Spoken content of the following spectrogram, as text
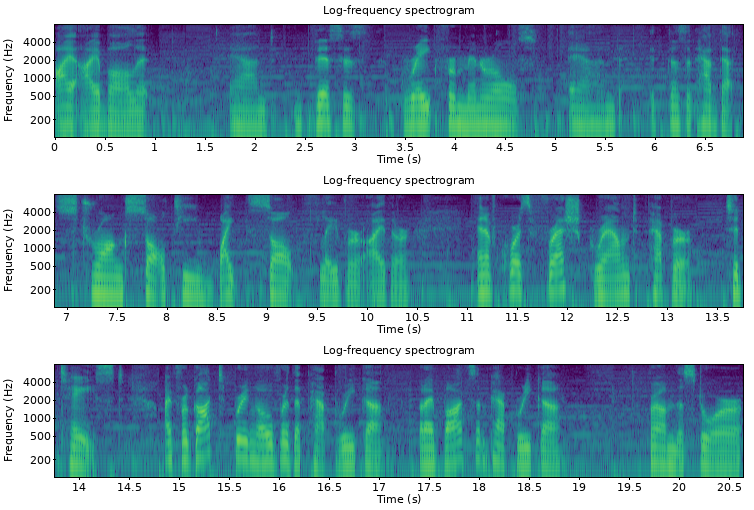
I eyeball it and this is great for minerals and it doesn't have that strong salty white salt flavor either and of course fresh ground pepper to taste. I forgot to bring over the paprika, but I bought some paprika from the store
